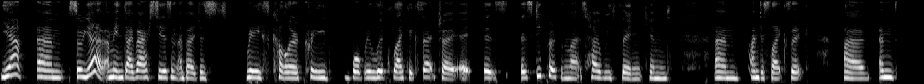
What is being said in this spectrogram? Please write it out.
Yeah. Um, so yeah, I mean, diversity isn't about just race, color, creed, what we look like, etc. It, it's it's deeper than that. It's how we think. And um, I'm dyslexic, uh, and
